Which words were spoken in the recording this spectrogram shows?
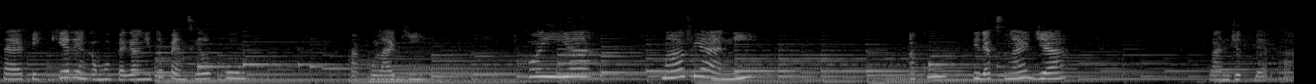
saya pikir yang kamu pegang itu pensilku. Kataku lagi. Oh iya, maaf ya Ani. Aku tidak sengaja. Lanjut Berta.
